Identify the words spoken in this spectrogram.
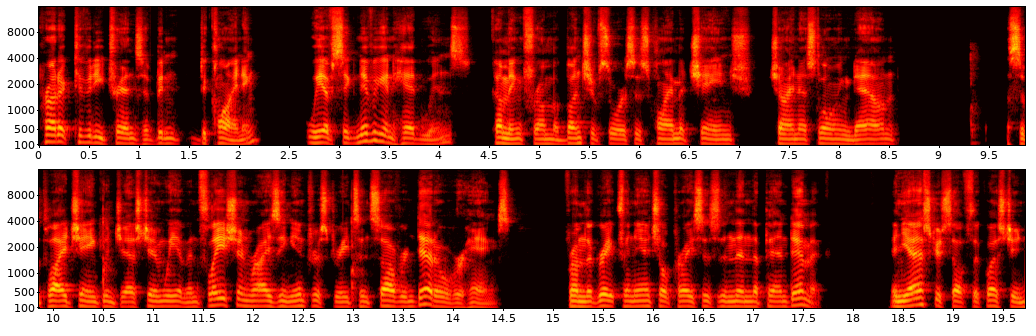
productivity trends have been declining. We have significant headwinds coming from a bunch of sources climate change, China slowing down, supply chain congestion. We have inflation, rising interest rates, and sovereign debt overhangs from the great financial crisis and then the pandemic. And you ask yourself the question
